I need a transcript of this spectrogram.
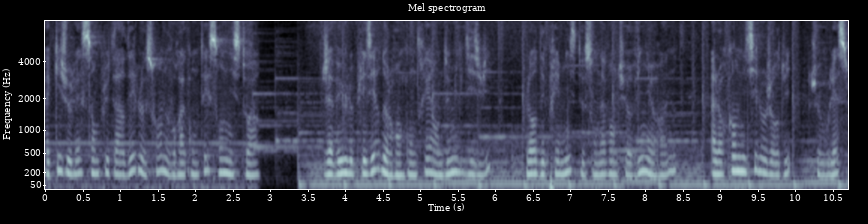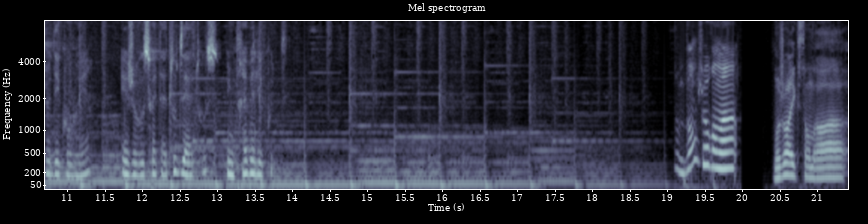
à qui je laisse sans plus tarder le soin de vous raconter son histoire. J'avais eu le plaisir de le rencontrer en 2018, lors des prémices de son aventure vigneronne. Alors qu'en est-il aujourd'hui? Je vous laisse le découvrir, et je vous souhaite à toutes et à tous une très belle écoute. Bonjour Romain. Bonjour Alexandra.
